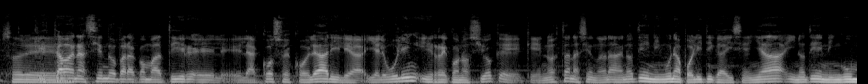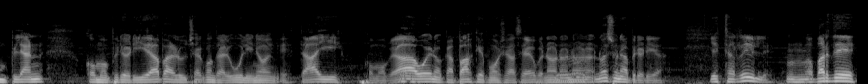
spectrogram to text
Sobre- qué estaban haciendo para combatir el, el acoso escolar y, la- y el bullying y reconoció que, que no están haciendo nada, no tienen ninguna política diseñada y no tienen ningún plan como prioridad para luchar contra el bullying. ¿no? Está ahí como que, ah, bueno, capaz que podemos llegar a hacer algo, pero no, no, no, no, no es una prioridad. Y es terrible aparte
